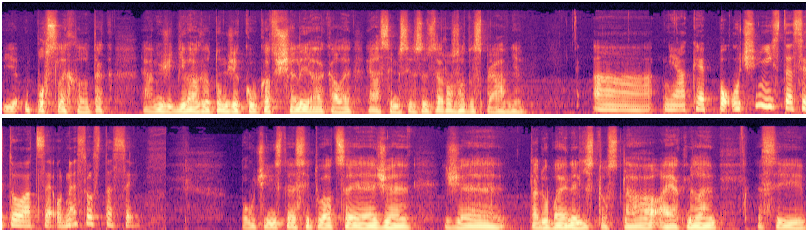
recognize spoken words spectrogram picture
je uposlechl, tak já vím, že divák na to může koukat všelijak, ale já si myslím, že jsem se rozhodl správně. A nějaké poučení z té situace odnesl jste si? Poučení z té situace je, že, že ta doba je nelístostná a jakmile si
